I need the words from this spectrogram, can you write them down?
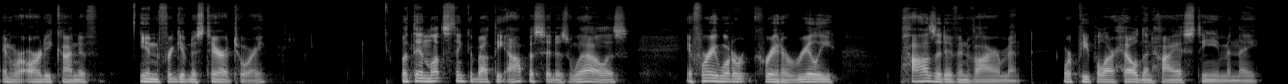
and we're already kind of in forgiveness territory. But then let's think about the opposite as well as if we're able to create a really positive environment where people are held in high esteem and they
